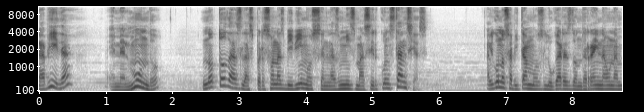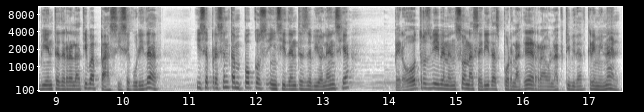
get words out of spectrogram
la vida, en el mundo, no todas las personas vivimos en las mismas circunstancias. Algunos habitamos lugares donde reina un ambiente de relativa paz y seguridad, y se presentan pocos incidentes de violencia, pero otros viven en zonas heridas por la guerra o la actividad criminal.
